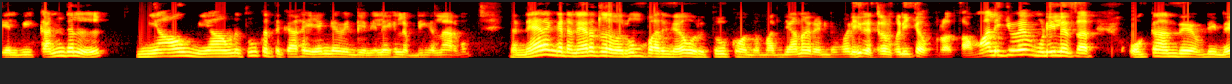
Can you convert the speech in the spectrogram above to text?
கேள்வி கண்கள் மியாவும் மியாவும்னு தூக்கத்துக்காக இயங்க வேண்டிய நிலைகள் அப்படிங்கிறதுலாம் இருக்கும். இந்த நேரம் கட்ட நேரத்துல வரும் பாருங்க ஒரு தூக்கம். அந்த மத்தியானம் ரெண்டு மணி ரெண்டரை மணிக்கு அப்புறம் சமாளிக்கவே முடியல சார். உட்காந்து அப்படின்னு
